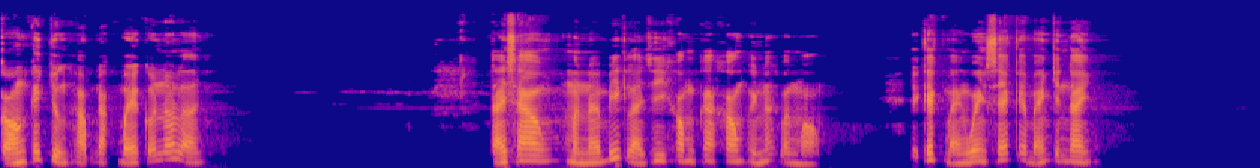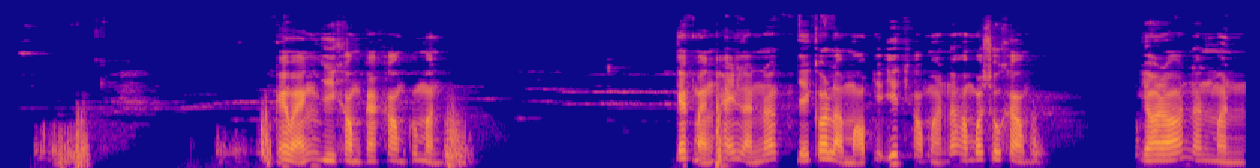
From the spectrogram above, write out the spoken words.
Còn cái trường hợp đặc biệt của nó là tại sao mình đã biết là J0 K0 thì nó bằng 1. Thì các bạn quan sát cái bảng trên đây. Cái bảng J0 K0 của mình. Các bạn thấy là nó chỉ có là một với x không mà nó không có số 0. Do đó nên mình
